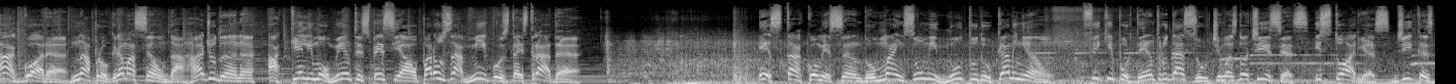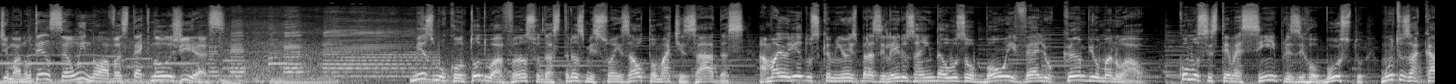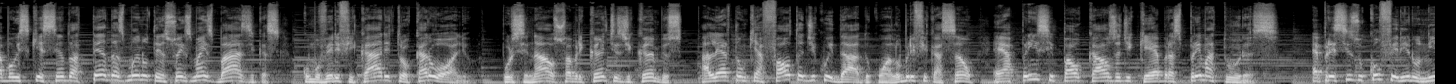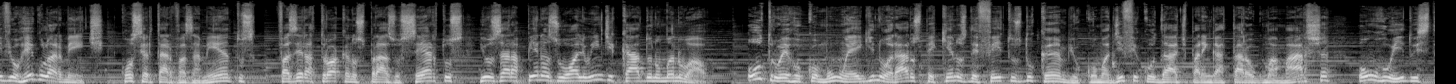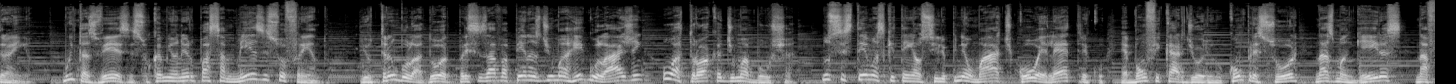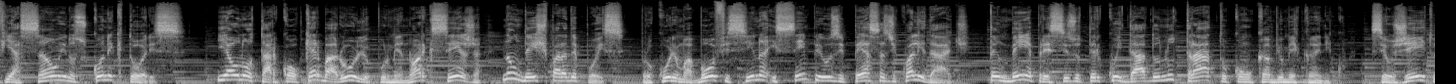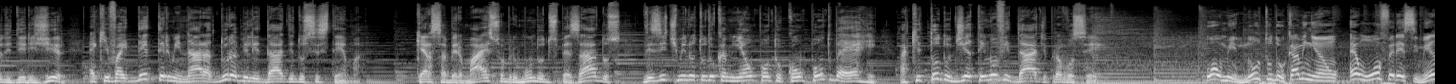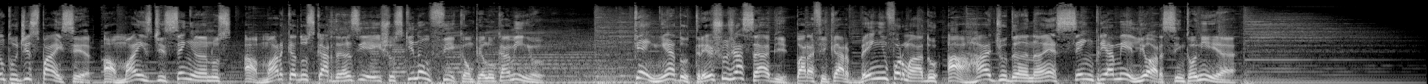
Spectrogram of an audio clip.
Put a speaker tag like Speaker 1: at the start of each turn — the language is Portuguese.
Speaker 1: Agora, na programação da Rádio Dana, aquele momento especial para os amigos da estrada. Está começando mais um Minuto do Caminhão. Fique por dentro das últimas notícias, histórias, dicas de manutenção e novas tecnologias.
Speaker 2: Mesmo com todo o avanço das transmissões automatizadas, a maioria dos caminhões brasileiros ainda usa o bom e velho câmbio manual. Como o sistema é simples e robusto, muitos acabam esquecendo até das manutenções mais básicas, como verificar e trocar o óleo. Por sinal, os fabricantes de câmbios alertam que a falta de cuidado com a lubrificação é a principal causa de quebras prematuras. É preciso conferir o nível regularmente, consertar vazamentos, fazer a troca nos prazos certos e usar apenas o óleo indicado no manual. Outro erro comum é ignorar os pequenos defeitos do câmbio, como a dificuldade para engatar alguma marcha ou um ruído estranho. Muitas vezes, o caminhoneiro passa meses sofrendo e o trambulador precisava apenas de uma regulagem ou a troca de uma bucha. Nos sistemas que têm auxílio pneumático ou elétrico, é bom ficar de olho no compressor, nas mangueiras, na fiação e nos conectores. E ao notar qualquer barulho, por menor que seja, não deixe para depois. Procure uma boa oficina e sempre use peças de qualidade. Também é preciso ter cuidado no trato com o câmbio mecânico. Seu jeito de dirigir é que vai determinar a durabilidade do sistema. Quer saber mais sobre o mundo dos pesados? Visite minutodocaminhão.com.br. Aqui todo dia tem novidade para você.
Speaker 1: O Minuto do Caminhão é um oferecimento de Spicer. Há mais de 100 anos, a marca dos cardãs e eixos que não ficam pelo caminho. Quem é do trecho já sabe, para ficar bem informado, a Rádio Dana é sempre a melhor sintonia.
